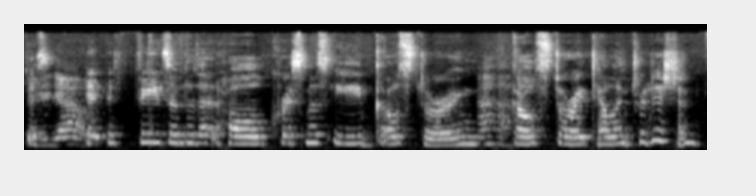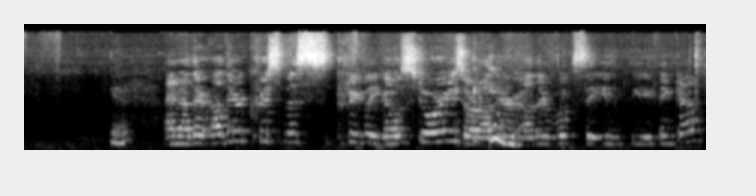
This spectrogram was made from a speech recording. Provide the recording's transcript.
There you go. It, it feeds into that whole Christmas Eve ghost story, Uh-huh. ghost storytelling tradition. And are there other Christmas, particularly ghost stories, or other other books that you, you think of?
